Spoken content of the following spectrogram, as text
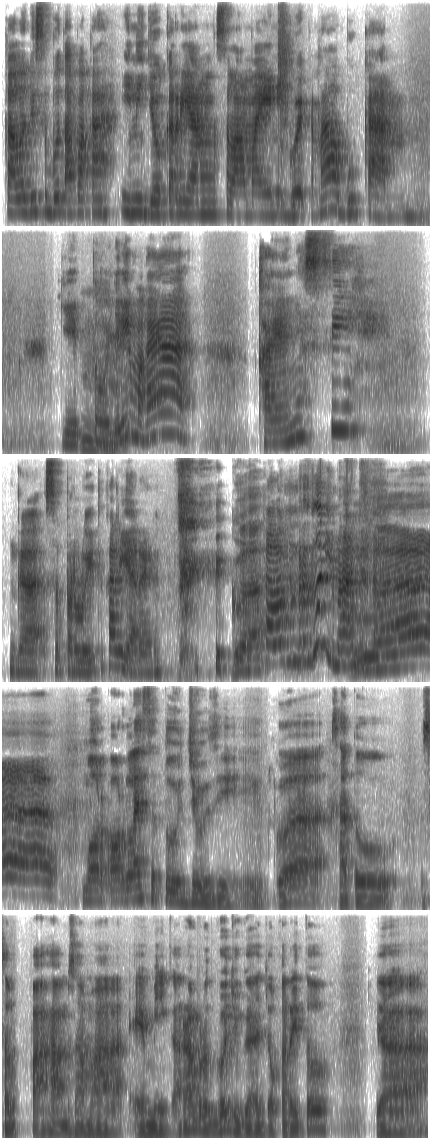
kalau disebut apakah ini Joker yang selama ini gue kenal bukan gitu. Hmm. Jadi makanya kayaknya sih nggak seperlu itu kali ya Ren. gua Kalau menurut lo gimana? gua more or less setuju sih. Gua satu sepaham sama Emmy karena menurut gue juga Joker itu ya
